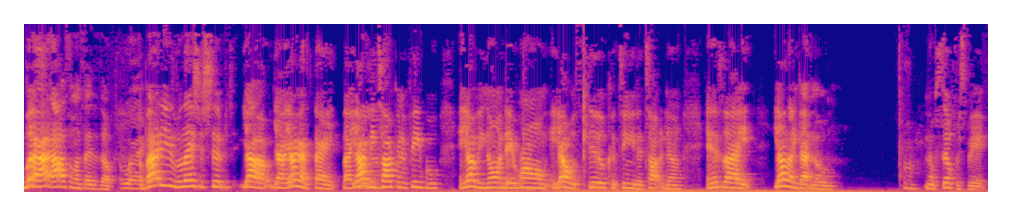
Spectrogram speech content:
But I also want to say this though. About these relationships, y'all, y'all, y'all gotta think. Like y'all be talking to people and y'all be knowing they wrong, and y'all will still continue to talk to them. And it's like y'all ain't got no, Mm. no self respect.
